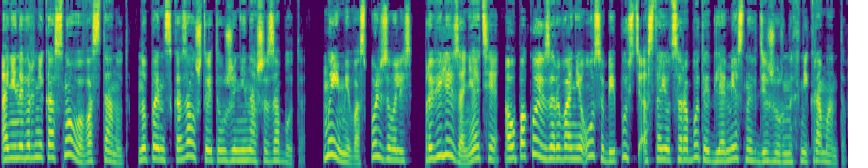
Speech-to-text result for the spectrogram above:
Они наверняка снова восстанут, но Пен сказал, что это уже не наша забота. Мы ими воспользовались, провели занятия, а у покоя зарывания особей пусть остается работой для местных дежурных некромантов.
